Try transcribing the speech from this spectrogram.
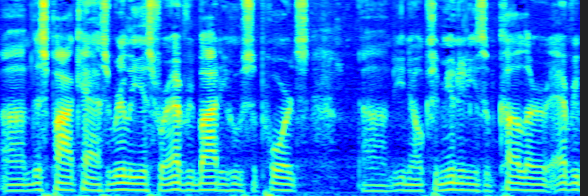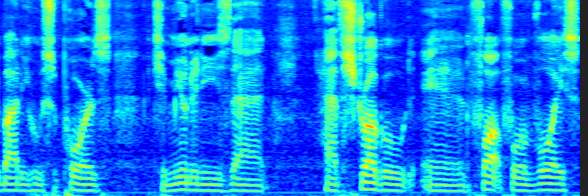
Um, this podcast really is for everybody who supports um, you know, communities of color, everybody who supports communities that have struggled and fought for a voice,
